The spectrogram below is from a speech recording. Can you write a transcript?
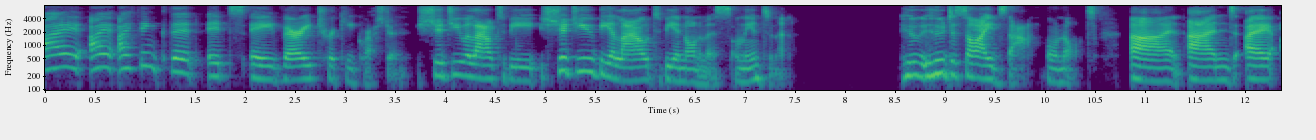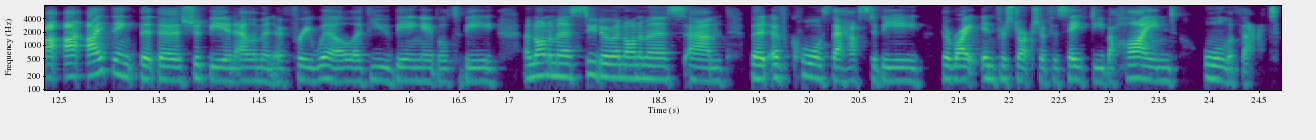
I, I I think that it's a very tricky question. Should you allow to be should you be allowed to be anonymous on the internet? who who decides that or not uh, and I, I I think that there should be an element of free will of you being able to be anonymous, pseudo anonymous. Um, but of course, there has to be the right infrastructure for safety behind all of that.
